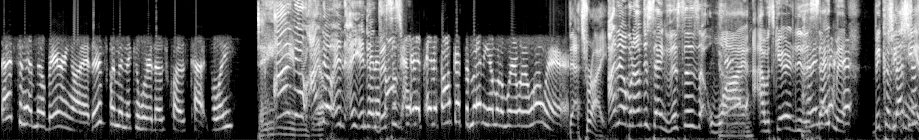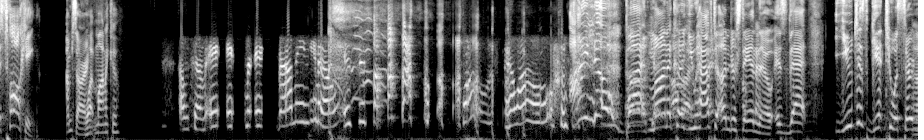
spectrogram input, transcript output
that should have no bearing on it. There's women that can wear those clothes tactfully. Damn. I know, I know, and, and, And and if, this I, is. and, if, and if I've got the money, I'm going to wear what I want to wear. That's right. I know, but I'm just saying this is why I was scared to do this segment uh, because She, that's she is talking. I'm sorry. What, Monica? I was saying, eh, eh, eh, but I mean, you know, it's just clothes. Hello. I know, but Monica, you have to understand though, is that you just get to a certain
